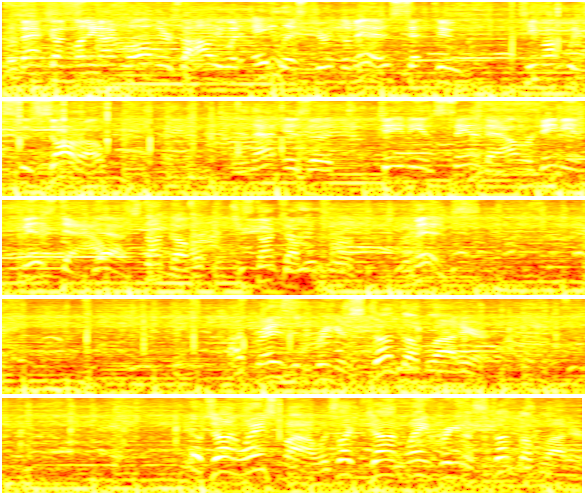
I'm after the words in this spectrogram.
We're back on Monday Night Raw. There's the Hollywood A-lister, The Miz, set to team up with Cesaro. And that is a Damien Sandow, or Damien Mizdow. Yeah, stunt double. Stunt double for The Miz. How great is it to bring your stunt double out here? You know, John Wayne smile. It's like John Wayne bringing a stunt double out here.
